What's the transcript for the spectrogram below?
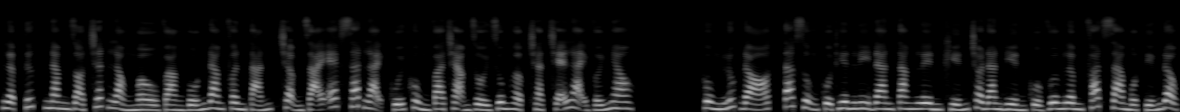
Lập tức năm giọt chất lỏng màu vàng vốn đang phân tán, chậm rãi ép sát lại cuối cùng va chạm rồi dung hợp chặt chẽ lại với nhau. Cùng lúc đó, tác dụng của thiên ly đan tăng lên khiến cho đan điền của Vương Lâm phát ra một tiếng động.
